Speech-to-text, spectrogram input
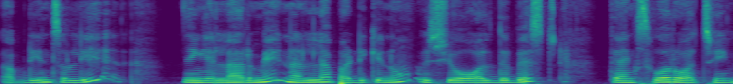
அப்படின்னு சொல்லி நீங்கள் எல்லாருமே நல்லா படிக்கணும். Wish you all the best thanks for வாட்சிங்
